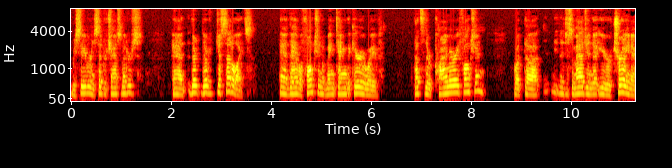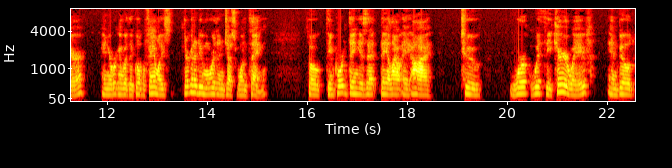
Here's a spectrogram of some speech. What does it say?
receiver and sender transmitters, and they're, they're just satellites. And they have a function of maintaining the carrier wave. That's their primary function. But uh, just imagine that you're a trillionaire and you're working with the global families. They're going to do more than just one thing. So the important thing is that they allow AI to work with the carrier wave and build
